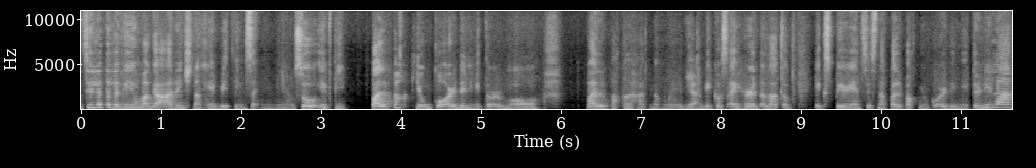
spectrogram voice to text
sila talaga yung mag-arrange ng everything sa inyo. So if palpak yung coordinator mo, palpak lahat ng wedding. Yeah. Because I heard a lot of experiences na palpak yung coordinator nila,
